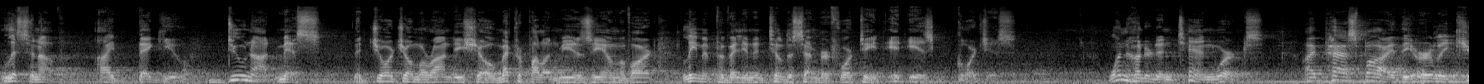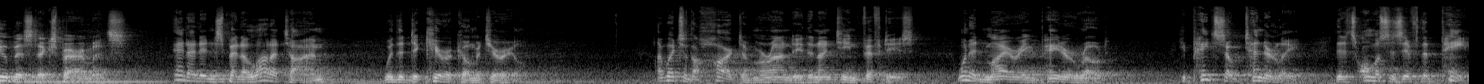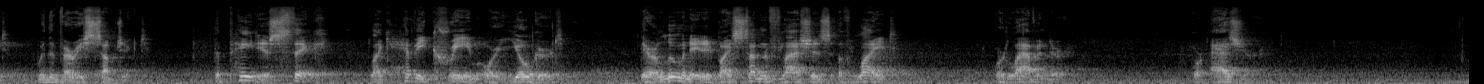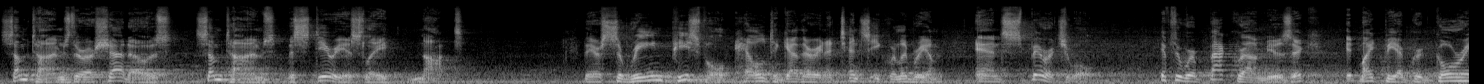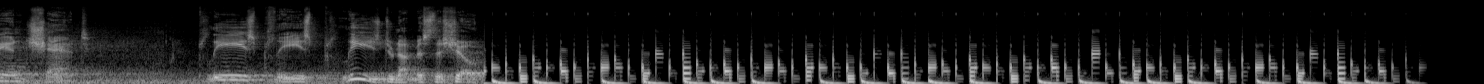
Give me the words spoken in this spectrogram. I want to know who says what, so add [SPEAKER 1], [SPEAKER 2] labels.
[SPEAKER 1] Listen up. I beg you, do not miss the Giorgio Morandi Show, Metropolitan Museum of Art, Lehman Pavilion until December 14th. It is gorgeous. 110 works. I passed by the early Cubist experiments, and I didn't spend a lot of time with the De Chirico material. I went to the heart of Morandi, the 1950s. One admiring painter wrote, He paints so tenderly that it's almost as if the paint were the very subject. The paint is thick, like heavy cream or yogurt. They're illuminated by sudden flashes of light, or lavender, or azure. Sometimes there are shadows, sometimes mysteriously not. They are serene, peaceful, held together in a tense equilibrium, and spiritual. If there were background music, it might be a Gregorian chant. Please, please, please do not miss the show.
